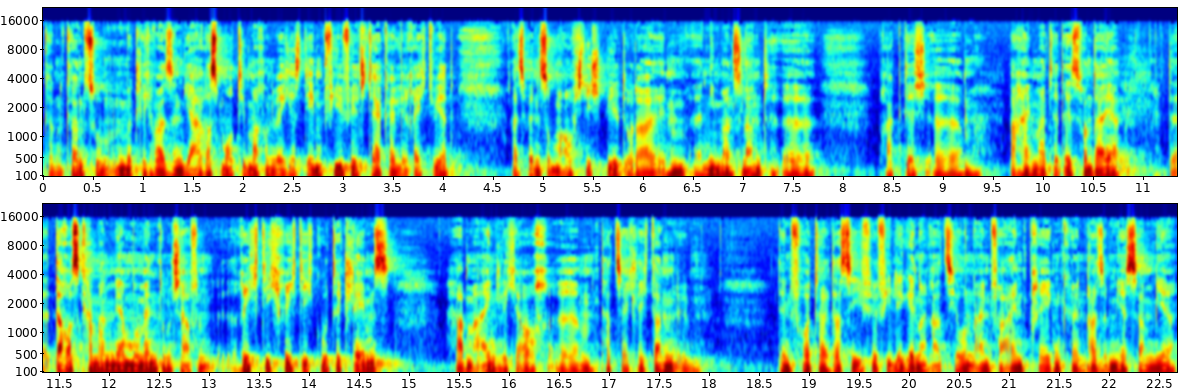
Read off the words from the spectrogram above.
kann, kannst du möglicherweise ein Jahresmoti machen, welches dem viel, viel stärker gerecht wird, als wenn es um Aufstieg spielt oder im äh, Niemandsland äh, praktisch ähm, beheimatet ist. Von daher, daraus kann man mehr Momentum schaffen. Richtig, richtig gute Claims haben eigentlich auch ähm, tatsächlich dann den Vorteil, dass sie für viele Generationen einen Verein prägen können. Also mir Samir,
